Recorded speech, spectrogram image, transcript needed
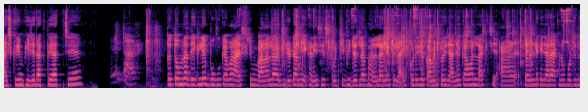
আইসক্রিম ফ্রিজে রাখতে যাচ্ছে। তো তোমরা দেখলে বুগু কেমন আইসক্রিম বানালো আর ভিডিওটা আমি এখানেই শেষ করছি। ভিডিওটা ভালো লাগলে একটা লাইক করে দিও কমেন্ট করে জানিও কেমন লাগছে। আর চ্যানেলটাকে যারা এখনও পর্যন্ত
